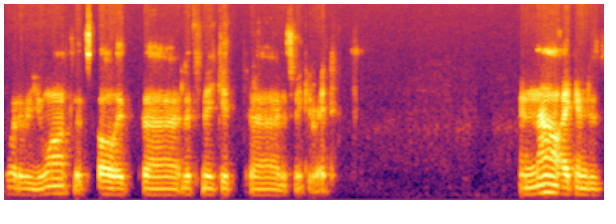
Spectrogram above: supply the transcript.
whatever you want. Let's call it, uh, let's make it, uh, let's make it red. And now I can just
